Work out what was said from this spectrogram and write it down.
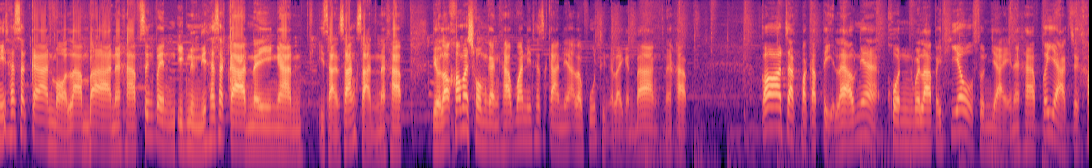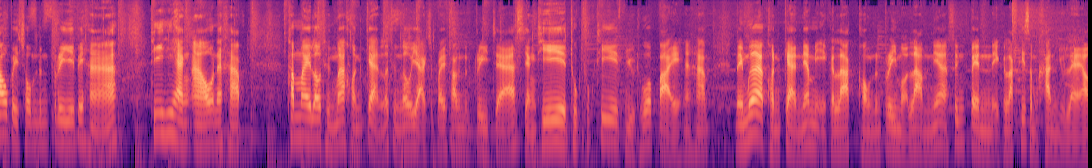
นิทรรศการหมอลามบานะครับ ซึ่งเป็นอีกหนึ่งนิทรรศการในงานอีสานสร้างสรรค์นะครับ เดี๋ยวเราเข้ามาชมกันครับว่านิทรรศการนี้เราพูดถึงอะไรกันบ้างนะครับ ก็จากปกติแล้วเนี่ยคนเวลาไปเที่ยวส่วนใหญ่นะครับ ก็อยากจะเข้าไปชมดนตรีไปหาที่ที่แฮงเอาท์นะครับทำไมเราถึงมาขอนแก่น แล้วถึงเราอยากจะไปฟังดนตรีแจ๊สอย่างที่ทุกๆทที่อยู่ทั่วไปนะครับ ในเมื่อขอนแก่นเนี่ยมีเอกลักษณ์ของดนตรีหมอลำเนี่ยซึ่งเป็นเอกลักษณ์ที่สำคัญอยู่แล้ว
